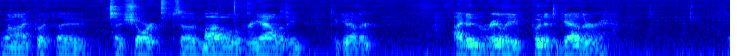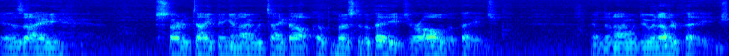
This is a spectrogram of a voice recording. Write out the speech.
when I put a, a short uh, model of reality together, I didn't really put it together as I started typing and I would type out most of a page or all of a page. And then I would do another page.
